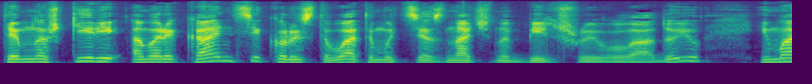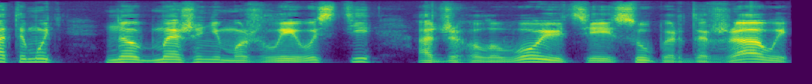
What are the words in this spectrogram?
темношкірі американці користуватимуться значно більшою владою і матимуть необмежені можливості, адже головою цієї супердержави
